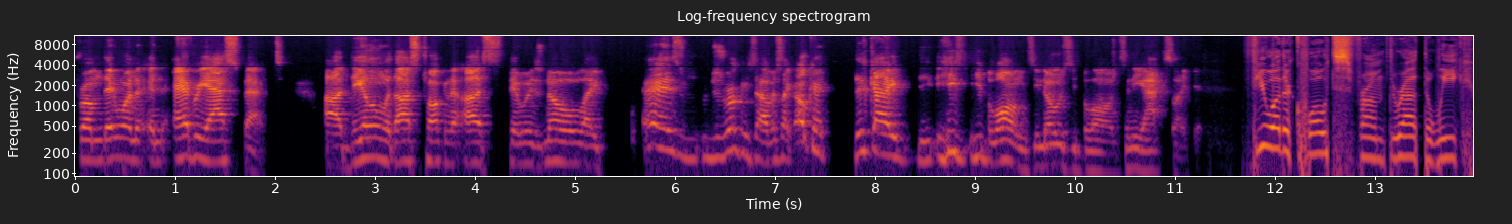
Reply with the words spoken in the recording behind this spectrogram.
from day one in every aspect, uh, dealing with us, talking to us, there was no like, hey, it's just rookie stuff. It's like, okay, this guy, he, he belongs. He knows he belongs, and he acts like it few other quotes from throughout the week.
